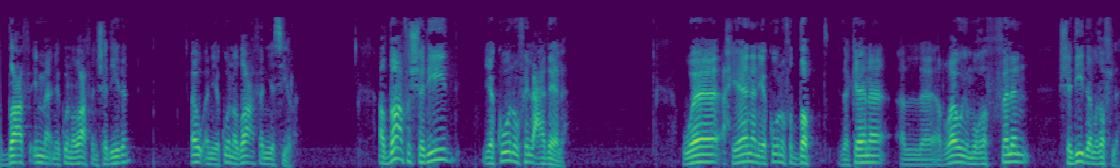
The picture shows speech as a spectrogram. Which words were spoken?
الضعف إما أن يكون ضعفا شديدا أو أن يكون ضعفا يسيرا. الضعف الشديد يكون في العدالة. وأحيانا يكون في الضبط إذا كان ال- الراوي مغفلا شديد الغفلة.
